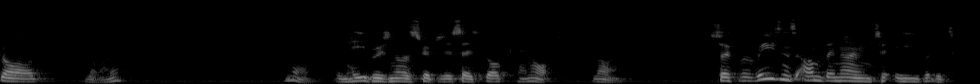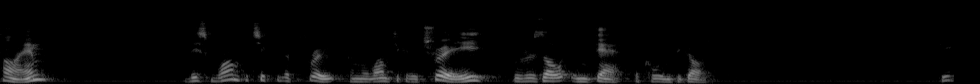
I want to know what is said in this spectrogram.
God lie? No. In Hebrews and other scriptures it says God cannot lie. So, for reasons unbeknown to Eve at the time, this one particular fruit from the one particular tree would result in death according to God. Did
